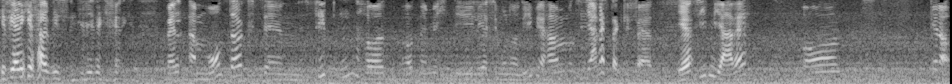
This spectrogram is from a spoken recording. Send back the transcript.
Gefährliches Halbwissen. Gefährlich. Weil am Montag, den 7., hat, hat nämlich die Lea Simone und ich, wir haben unseren Jahrestag gefeiert. Ja. Sieben Jahre. Und genau.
